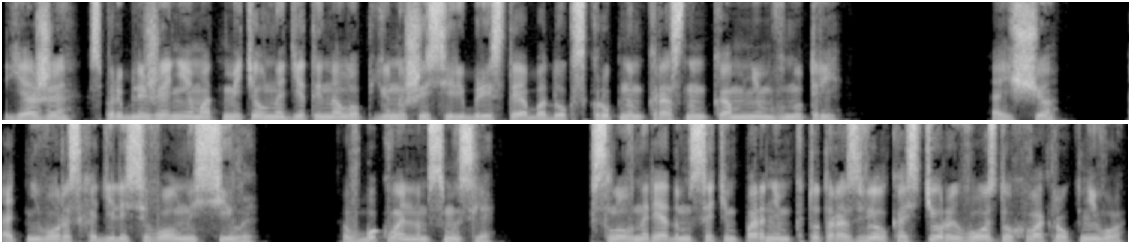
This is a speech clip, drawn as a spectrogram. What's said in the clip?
Я же с приближением отметил надетый на лоб юноши серебристый ободок с крупным красным камнем внутри. А еще от него расходились волны силы, в буквальном смысле. Словно рядом с этим парнем кто-то развел костер, и воздух вокруг него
